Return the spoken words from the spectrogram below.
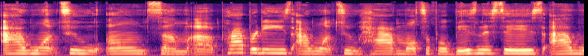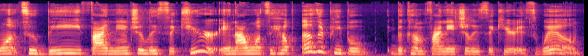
I want to own some uh, properties. I want to have multiple businesses. I want to be financially secure and I want to help other people become financially secure as well.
